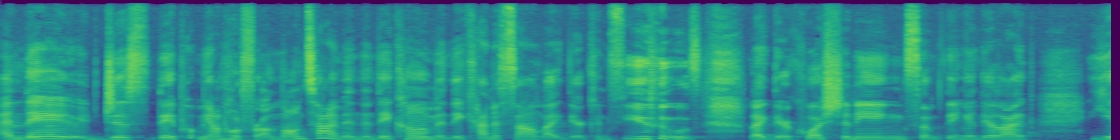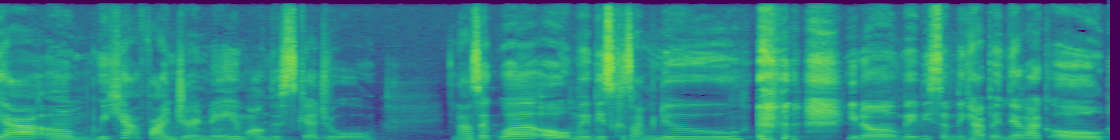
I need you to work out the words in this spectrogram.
And they just they put me on hold for a long time, and then they come and they kind of sound like they're confused, like they're questioning something, and they're like, "Yeah, um, we can't find your name on the schedule." And I was like, well, oh, maybe it's because I'm new. you know, maybe something happened. They're like, oh,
